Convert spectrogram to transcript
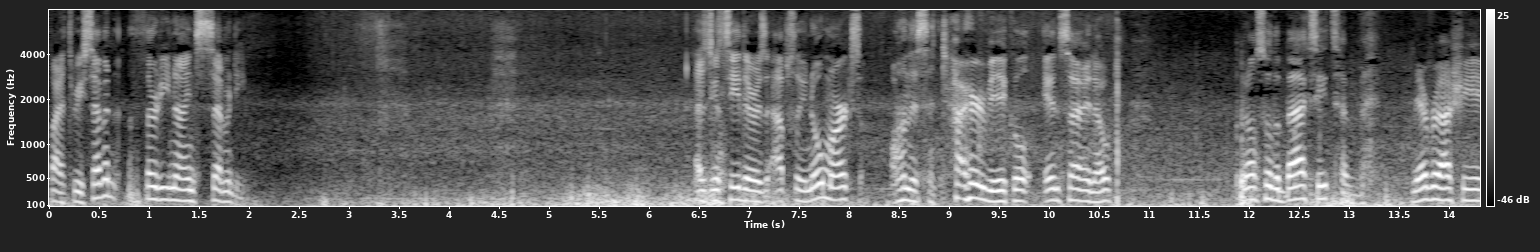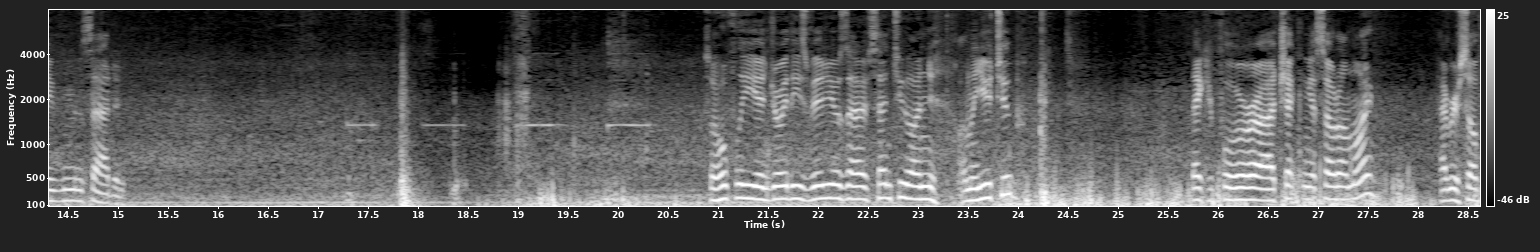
537 3970. As you can see, there is absolutely no marks on this entire vehicle, inside and out. And also, the back seats have never actually even been sat in. So hopefully you enjoy these videos that I've sent you on on the YouTube. Thank you for uh, checking us out online. Have yourself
